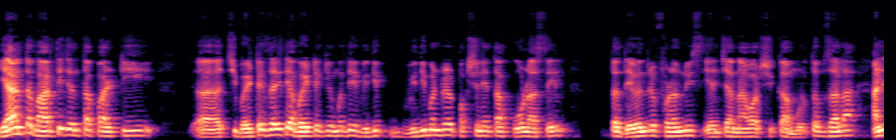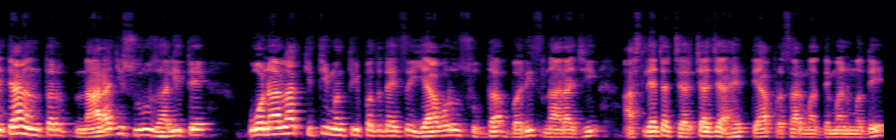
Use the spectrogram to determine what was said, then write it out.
यानंतर भारतीय जनता पार्टी ची बैठक झाली. त्या बैठकीमध्ये विधी विधिमंडळ पक्षनेता कोण असेल तर देवेंद्र फडणवीस यांच्या नावावर शिक्कामोर्तब झाला. आणि त्यानंतर नाराजी सुरू झाली ते कोणाला किती मंत्रीपद द्यायचं यावरून सुद्धा बरीच नाराजी असल्याच्या चर्चा ज्या आहेत त्या प्रसारमाध्यमांमध्ये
